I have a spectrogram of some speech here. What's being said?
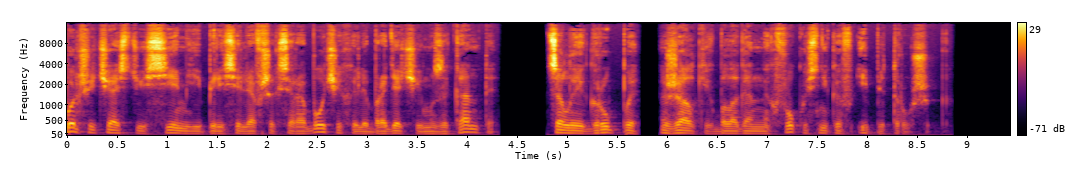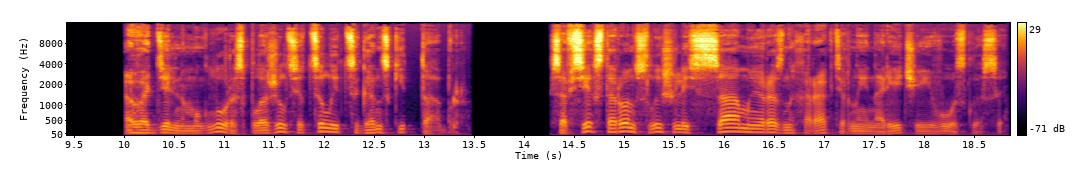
большей частью семьи переселявшихся рабочих или бродячие музыканты, целые группы жалких балаганных фокусников и петрушек. А в отдельном углу расположился целый цыганский табор. Со всех сторон слышались самые разнохарактерные наречия и возгласы.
